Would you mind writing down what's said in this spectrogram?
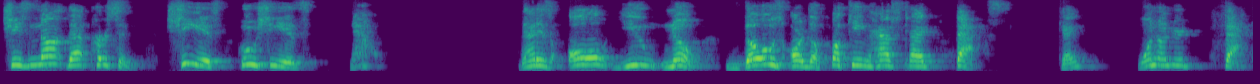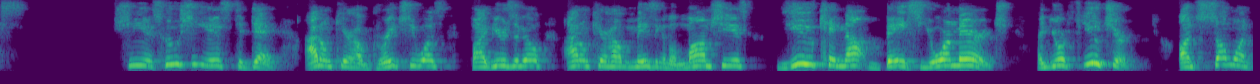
She's not that person. She is who she is now. That is all you know. Those are the fucking hashtag facts. Okay? 100 facts. She is who she is today. I don't care how great she was five years ago. I don't care how amazing of a mom she is. You cannot base your marriage and your future on someone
